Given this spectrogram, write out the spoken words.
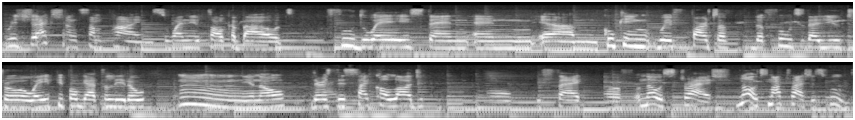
rejection sometimes when you talk about food waste and, and um, cooking with parts of the foods that you throw away, people get a little, mm, you know, there's this psychological effect of no it's trash. No it's not trash it's food.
